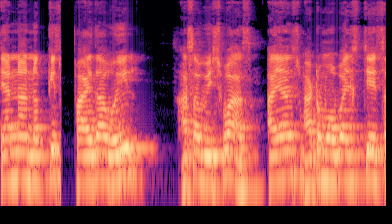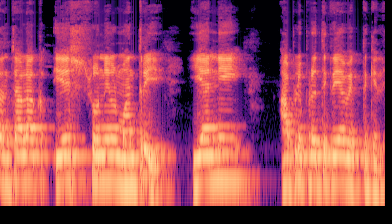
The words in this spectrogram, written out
त्यांना नक्कीच फायदा होईल असा विश्वास आयन्स ऑटोमोबाईल्सचे संचालक यश सुनील मंत्री यांनी आपली प्रतिक्रिया व्यक्त केली.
